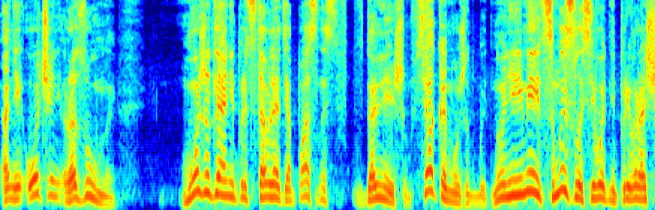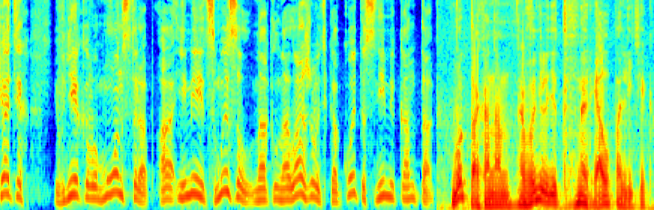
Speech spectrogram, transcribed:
они очень разумны. Может ли они представлять опасность в дальнейшем? Всякое может быть, но не имеет смысла сегодня превращать их в некого монстра, а имеет смысл налаживать какой-то с ними контакт. Вот так она выглядит реал-политик.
